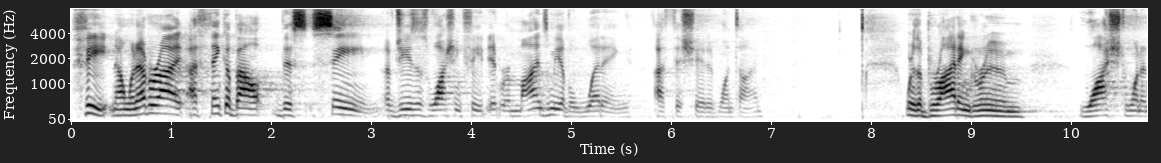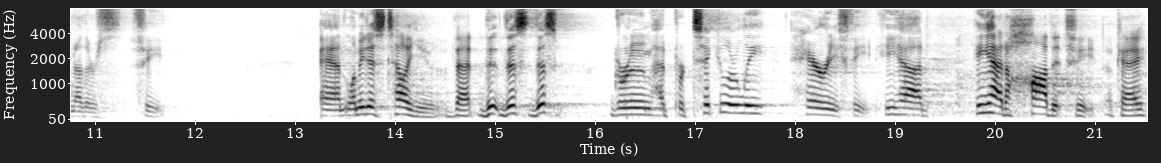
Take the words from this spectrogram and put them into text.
feet. Now, whenever I, I think about this scene of Jesus washing feet, it reminds me of a wedding I officiated one time where the bride and groom washed one another's feet. And let me just tell you that th- this, this groom had particularly hairy feet. He had, he had hobbit feet, okay?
